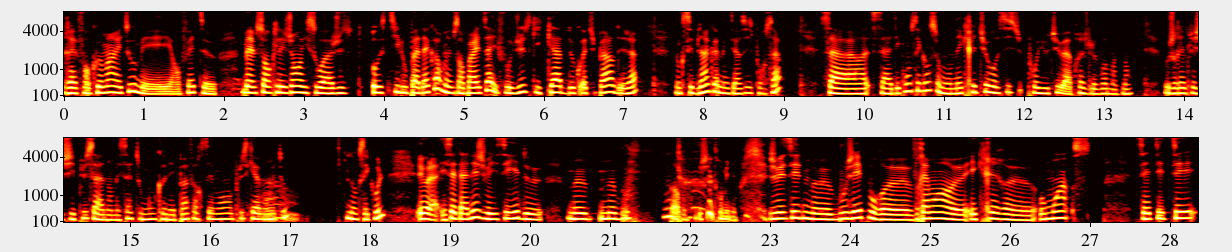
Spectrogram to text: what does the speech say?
refs en commun et tout, mais en fait, même sans que les gens ils soient juste hostiles ou pas d'accord, même sans parler de ça, il faut juste qu'ils captent de quoi tu parles déjà. Donc c'est bien comme exercice pour ça. Ça, ça a des conséquences sur mon écriture aussi pour YouTube. Après, je le vois maintenant, où je réfléchis plus à non mais ça tout le monde connaît pas forcément plus qu'avant et tout. Donc c'est cool. Et voilà. Et cette année, je vais essayer de me, me bou- Pardon, c'est trop mignon. Je vais essayer de me bouger pour euh, vraiment euh, écrire euh, au moins cet été,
